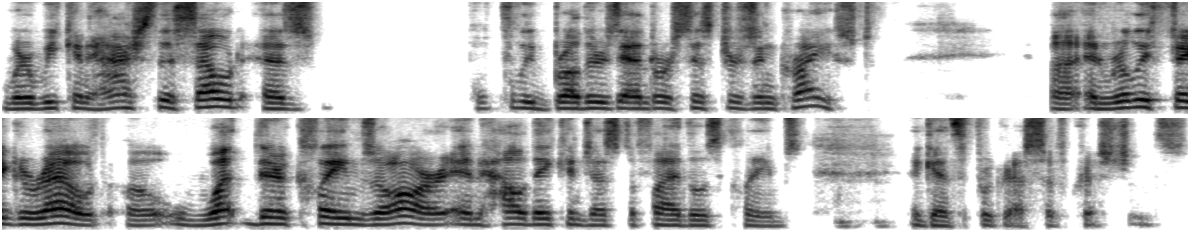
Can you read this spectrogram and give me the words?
where we can hash this out as hopefully brothers and or sisters in Christ. Uh, and really figure out uh, what their claims are and how they can justify those claims against progressive Christians.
